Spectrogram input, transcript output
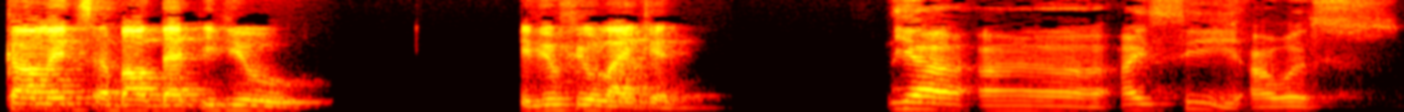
comment about that if you if you feel like it. Yeah, uh, I see. I was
